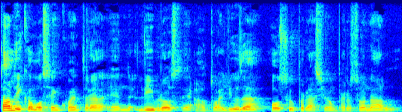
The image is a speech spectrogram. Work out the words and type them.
tal y como se encuentra en libros de autoayuda o superación personal.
